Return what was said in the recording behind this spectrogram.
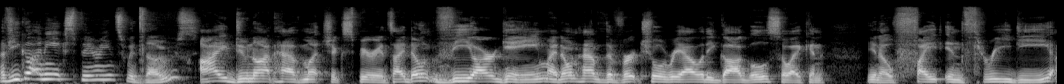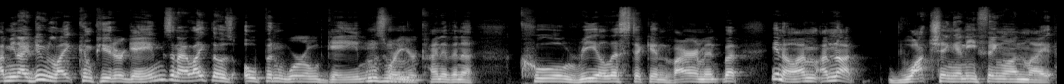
Have you got any experience with those? I do not have much experience. I don't VR game. I don't have the virtual reality goggles so I can, you know, fight in 3D. I mean, I do like computer games and I like those open world games where mm-hmm. you're kind of in a cool, realistic environment. But, you know, I'm, I'm not watching anything on my,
